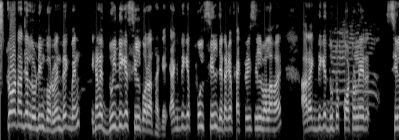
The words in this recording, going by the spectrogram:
স্ট্রটা যে লোডিং করবেন, দেখবেন এখানে দুই দিকে সিল করা থাকে। একদিকে ফুল সিল যেটাকে ফ্যাক্টরি সিল বলা হয়, আর একদিকে দুটো কটনের সিল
